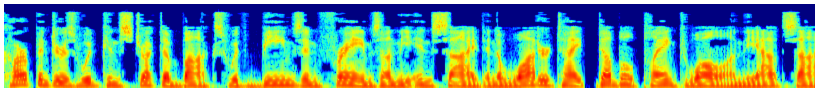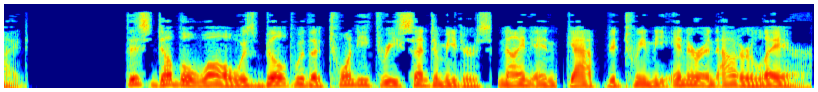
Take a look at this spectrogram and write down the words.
carpenters would construct a box with beams and frames on the inside and a watertight, double-planked wall on the outside. This double wall was built with a 23 cm 9 in gap between the inner and outer layer.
